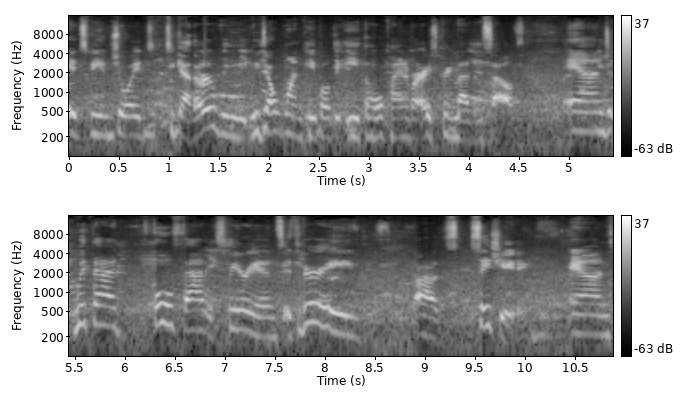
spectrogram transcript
it to be enjoyed together. We, we don't want people to eat the whole pint of our ice cream by themselves. And with that full fat experience, it's very uh, satiating. And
